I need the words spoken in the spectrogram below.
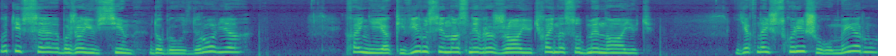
От і все. Бажаю всім доброго здоров'я. Хай ніякі віруси нас не вражають, хай нас обминають. Якнайскорішого миру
